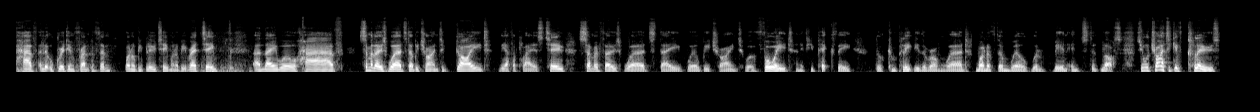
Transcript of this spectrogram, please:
have a little grid in front of them. One will be blue team, one will be red team, and they will have some of those words they'll be trying to guide the other players to. Some of those words they will be trying to avoid, and if you pick the the completely the wrong word, one of them will will be an instant loss. So we'll try to give clues,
